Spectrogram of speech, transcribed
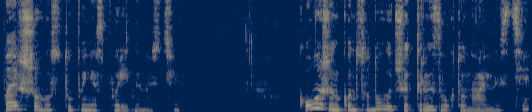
першого ступеня спорідненості. Кожен консонуючи тризвук тональності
